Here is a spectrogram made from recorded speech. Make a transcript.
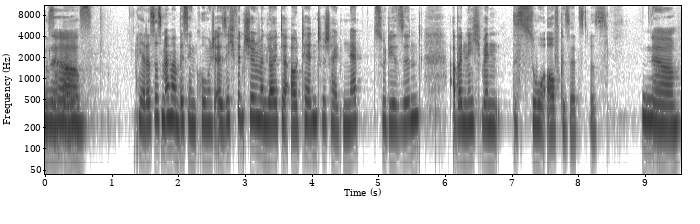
Das ja. war's. Ja, das ist manchmal ein bisschen komisch. Also ich finde es schön, wenn Leute authentisch halt nett zu dir sind, aber nicht, wenn es so aufgesetzt ist. Ja. ja.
